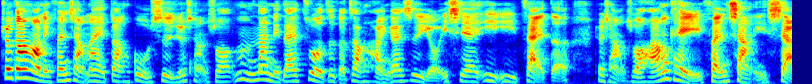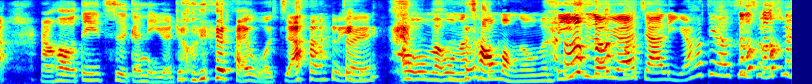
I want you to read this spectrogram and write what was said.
就刚好你分享那一段故事，就想说，嗯，那你在做这个账号应该是有一些意义在的，就想说好像可以分享一下。然后第一次跟你约就约来我家里，对哦，我们我们超猛的，我们第一次就约在家里，然后第二次出去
